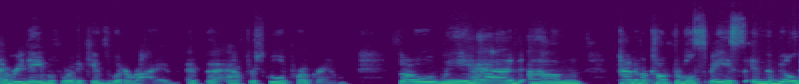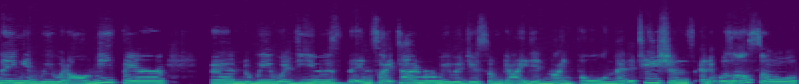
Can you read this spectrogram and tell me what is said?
every day before the kids would arrive at the after school program. So we had um, kind of a comfortable space in the building and we would all meet there and we would use the insight timer. We would do some guided mindful meditations. And it was also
